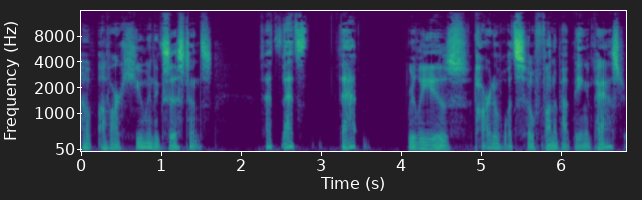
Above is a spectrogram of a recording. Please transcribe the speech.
of, of our human existence. That's, that's, that really is part of what's so fun about being a pastor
